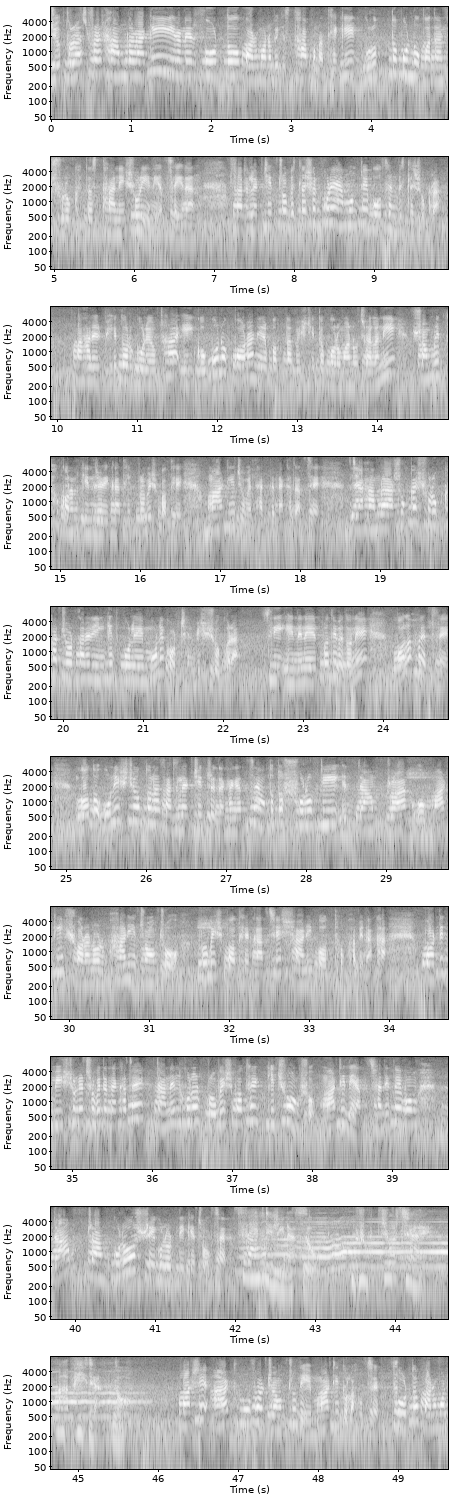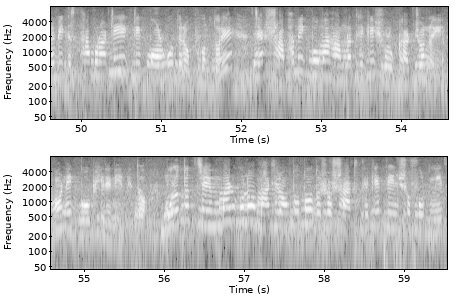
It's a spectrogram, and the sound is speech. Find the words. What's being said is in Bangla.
যুক্তরাষ্ট্রের হামলার আগে ইরানের ফোর্দো পারমাণবিক স্থাপনা থেকে গুরুত্বপূর্ণ উপাদান সুরক্ষিত স্থানে সরিয়ে নিয়েছে ইরান। স্যাটেলাইট চিত্র বিশ্লেষণ করে এমনটাই বলছেন বিশ্লেষকরা। পাহাড়ের ভেতর গড়ে ওঠা এই গোপন ও কড়া নিরাপত্তা বেষ্টিত পরমাণু জ্বালানি সমৃদ্ধকরণ কেন্দ্রের একাধিক প্রবেশপথে মাটি জমে থাকতে দেখা যাচ্ছে, যা হামলা আশঙ্কা সুরক্ষার জোরদারের ইঙ্গিত বলে মনে করছেন বিশেষজ্ঞরা। সিএনএন এর প্রতিবেদনে বলা হয়েছে, গত উনিশ জুন তোলা স্যাটেলাইট চিত্রে দেখা গেছে অন্তত ষোলোটি ডাম্প ট্রাক ও মাটি সরানোর ভারী যন্ত্র প্রবেশ পথের কাছে সারিবদ্ধভাবে রাখা। পরদিন বিশ জুনের ছবিতে দেখা যায়, টানেলগুলোর প্রবেশ পথের কিছু অংশ মাটি দিয়ে আচ্ছাদিত এবং ডাম্প ট্রাকগুলো সেগুলোর দিকে চলছে। স্যান্ডেলিনা রূপচর্চায় আভিজাত্য। পাশে আট মুভার যন্ত্র দিয়ে মাটি তোলা হচ্ছে। ফোর্ত পারমাণবিক স্থাপনাটি একটি পর্বতের অভ্যন্তরে, যা স্বাভাবিক বোমা হামলা থেকে সুরক্ষার জন্যই অনেক গভীরে নির্মিত। মূলত চেম্বারগুলো মাটির অন্তত দুশো ষাট থেকে তিনশো ফুট নিচে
